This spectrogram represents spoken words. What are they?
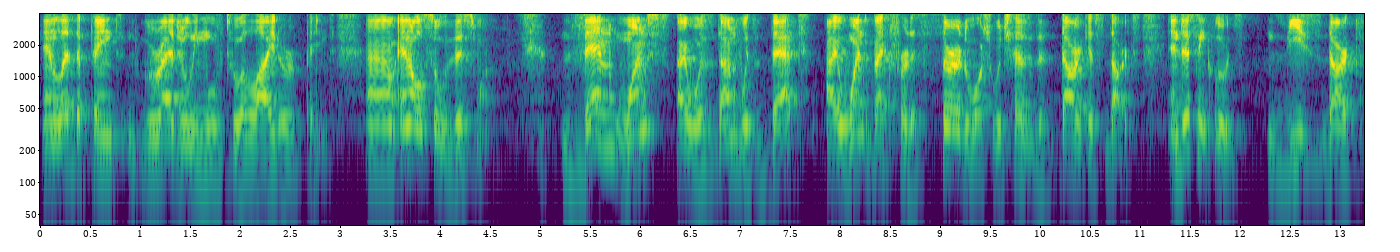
and let the paint gradually move to a lighter paint. Um, and also this one. Then once I was done with that, I went back for the third wash, which has the darkest darks. And this includes these dark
